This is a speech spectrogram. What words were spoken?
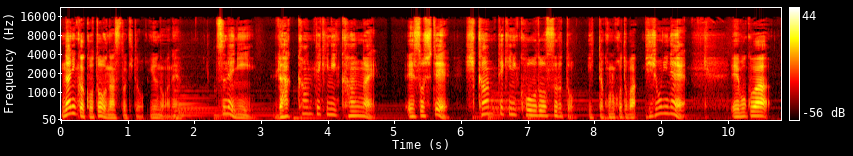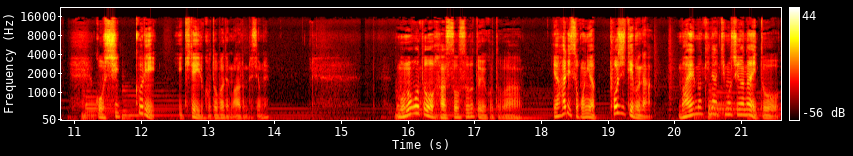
何かことをなす時というのはね、常に楽観的に考え、えそして悲観的に行動するといったこの言葉非常にね、え、僕はこうしっくり生きている言葉でもあるんですよね。物事を発想するということはやはりそこにはポジティブな前向きな気持ちがないと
